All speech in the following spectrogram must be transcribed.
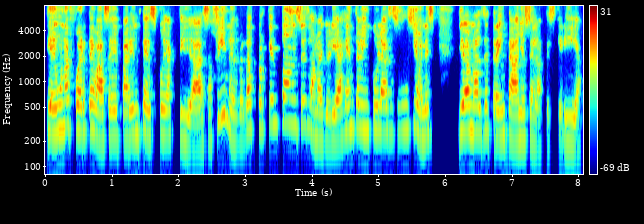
tienen una fuerte base de parentesco y actividades afines, ¿verdad? Porque entonces la mayoría de gente vinculada a esas asociaciones lleva más de 30 años en la pesquería.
